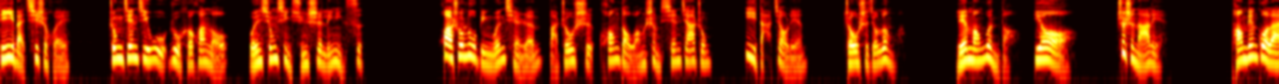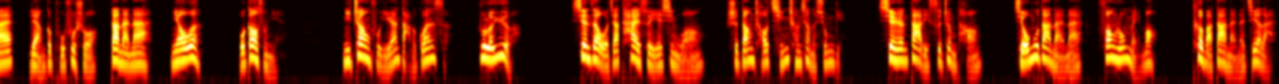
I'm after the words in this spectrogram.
第一百七十回，中间祭物入合欢楼，闻凶信寻师灵隐寺。话说陆炳文遣人把周氏诓到王胜仙家中，一打叫连，周氏就愣了，连忙问道：“哟，这是哪里？”旁边过来两个仆妇说：“大奶奶，你要问，我告诉你，你丈夫已然打了官司，入了狱了。现在我家太岁爷姓王，是当朝秦丞相的兄弟，现任大理寺正堂。九牧大奶奶。”芳容美貌，特把大奶奶接来，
